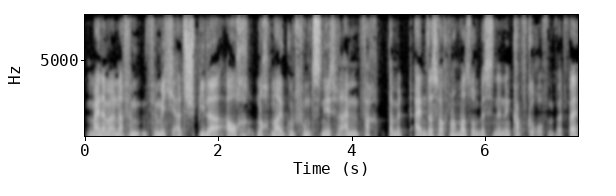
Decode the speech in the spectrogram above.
meiner Meinung nach für, für mich als Spieler auch nochmal gut funktioniert hat. Einfach, damit einem das auch nochmal so ein bisschen in den Kopf gerufen wird. Weil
